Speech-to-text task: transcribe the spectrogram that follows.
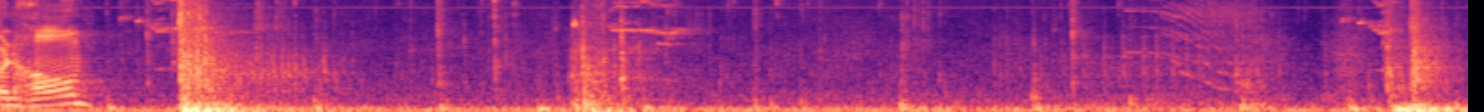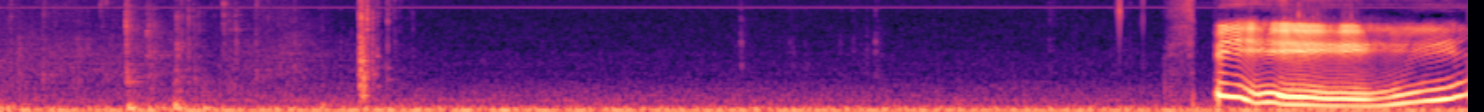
Anyone home? Spin.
